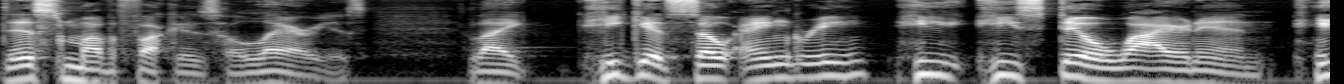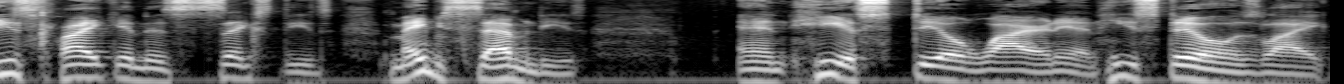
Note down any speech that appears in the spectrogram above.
This motherfucker is hilarious. Like he gets so angry, he he's still wired in. He's like in his sixties, maybe seventies, and he is still wired in. He still is like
